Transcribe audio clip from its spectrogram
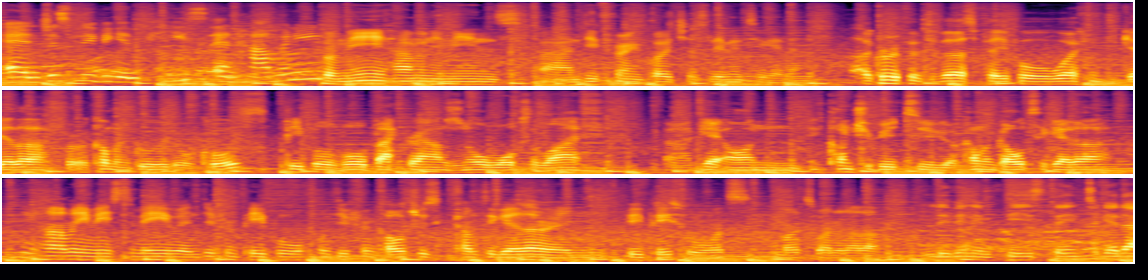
and just living in peace and harmony. For me, harmony means uh, different cultures living together. A group of diverse people working together for a common good or cause. People of all backgrounds and all walks of life get on and contribute to a common goal together. I think harmony means to me when different people with different cultures come together and be peaceful once amongst one another. Living in peace, staying together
